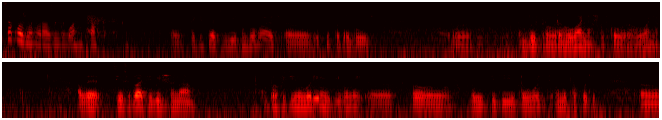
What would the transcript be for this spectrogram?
це кожного разу буває так? Такі ситуації дійсно бувають, які потребують бистрого реагування, швидкого реагування, скажімо так. Але ці ситуації більше на професійному рівні, і вони, е, коли ці дії проводять, вони проходять е,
